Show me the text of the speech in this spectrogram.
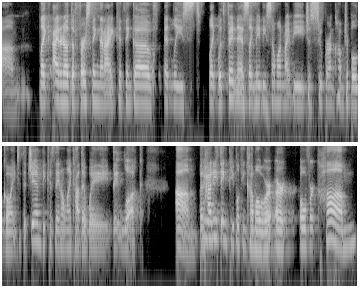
Um, like, I don't know, the first thing that I could think of, at least like with fitness, like maybe someone might be just super uncomfortable going to the gym because they don't like how the way they look. Um, but how do you think people can come over or overcome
